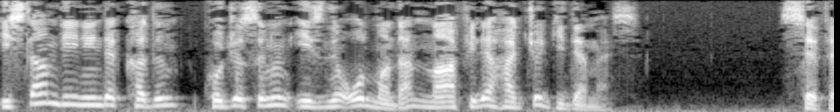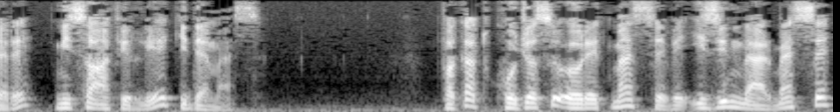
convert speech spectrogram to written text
İslam dininde kadın kocasının izni olmadan nafile hacca gidemez. Sefere, misafirliğe gidemez. Fakat kocası öğretmezse ve izin vermezse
